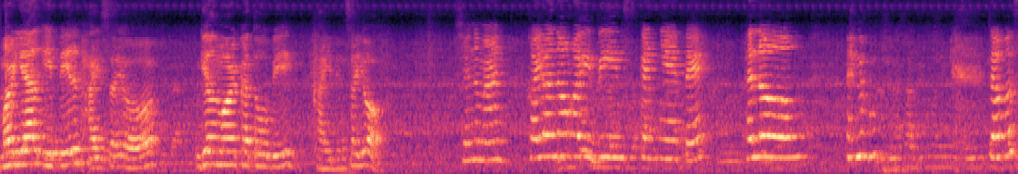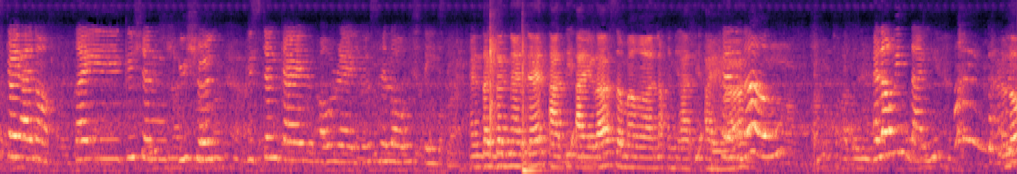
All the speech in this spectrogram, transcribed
Mariel Ipil, hi sa'yo. Gilmore Katubig, hi din sa'yo. Siya naman, Kay ano, kay Vince Cañete. Hello! Hello! Tapos kay ano, kay Christian, Christian, Christian Kyle Aurelius. Hello, Stacy. And dagdag natin, Ate Ira sa mga anak ni Ate Ira. Hello! Hello, Winday. Ay, Hello,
